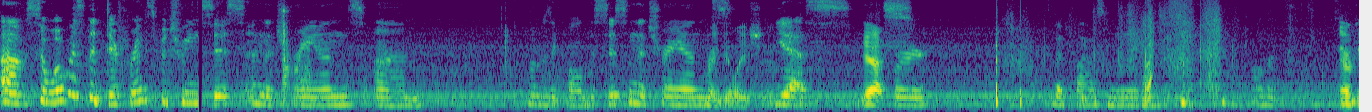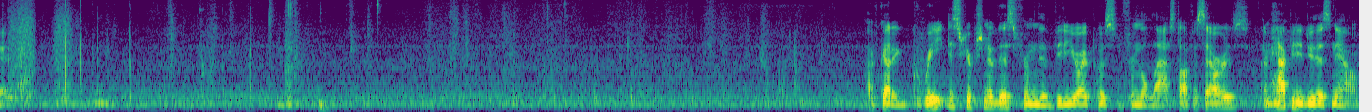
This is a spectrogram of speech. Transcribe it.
um, so what was the difference between cis and the trans um, what was it called? The cis and the trans Regulation. Yes. Yes. For the plasmid and all that. Okay. Got a great description of this from the video I posted from the last office hours. I'm happy to do this now,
